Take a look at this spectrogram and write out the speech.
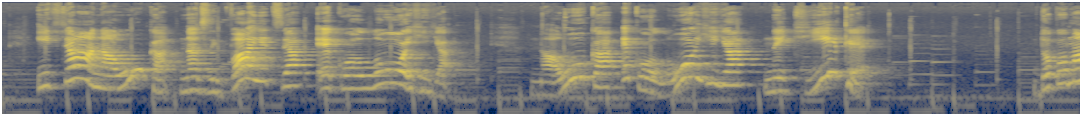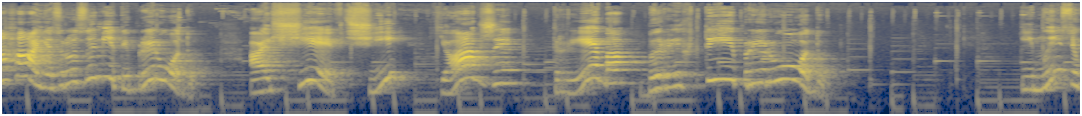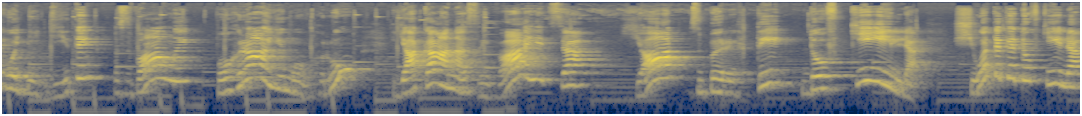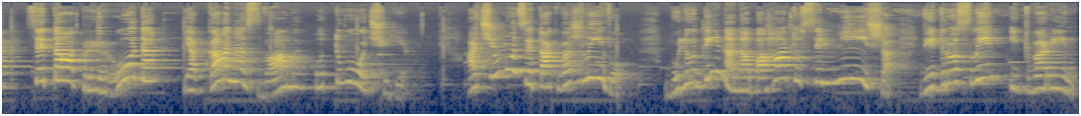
І ця наука називається екологія. Наука екологія не тільки допомагає зрозуміти природу, а ще вчить, як же треба берегти природу. І ми сьогодні, діти, з вами пограємо в гру, яка називається Як зберегти довкілля. Що таке довкілля? Це та природа, яка нас з вами оточує. А чому це так важливо? Бо людина набагато сильніша від рослин і тварин.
